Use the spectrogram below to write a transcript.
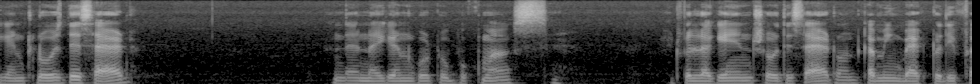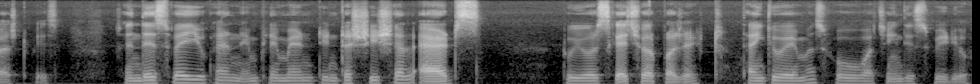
I can close this ad and then I can go to bookmarks. It will again show this ad on coming back to the first page. So in this way you can implement interstitial ads to your sketchware project. Thank you very much for watching this video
